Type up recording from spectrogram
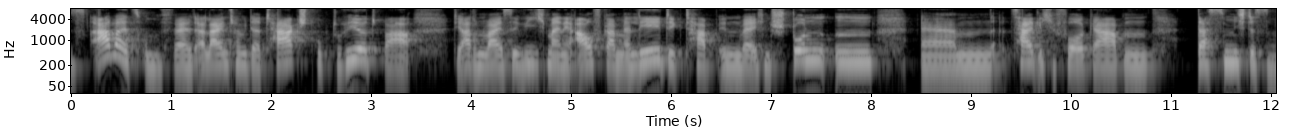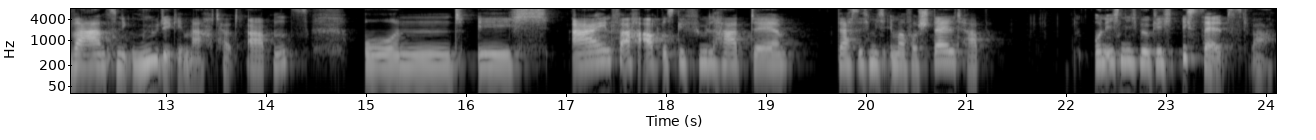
das Arbeitsumfeld allein schon wie der Tag strukturiert war, die Art und Weise, wie ich meine Aufgaben erledigt habe, in welchen Stunden, ähm, zeitliche Vorgaben, dass mich das wahnsinnig müde gemacht hat abends. Und ich einfach auch das Gefühl hatte, dass ich mich immer verstellt habe und ich nicht wirklich ich selbst war.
